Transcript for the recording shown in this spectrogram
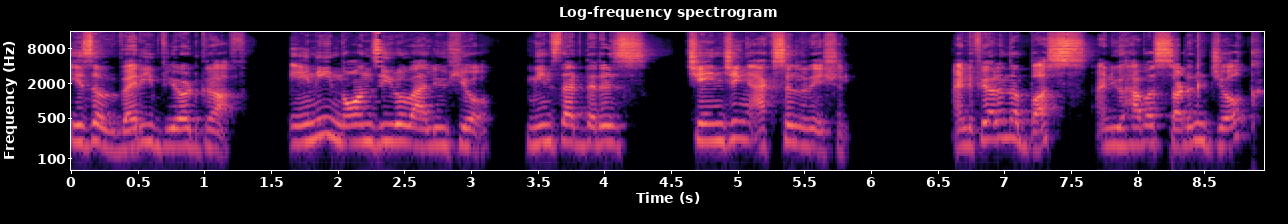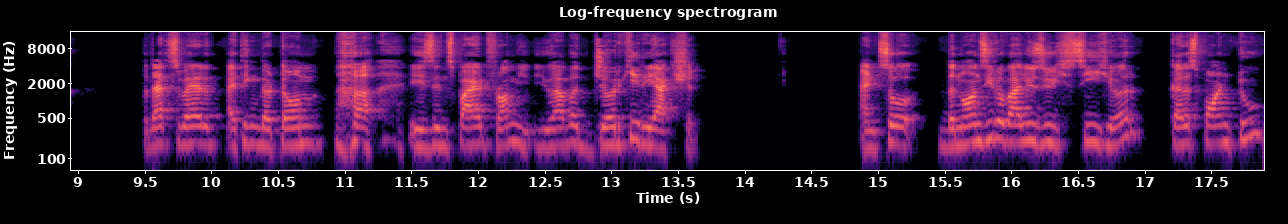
is a very weird graph. Any non-zero value here means that there is changing acceleration. And if you're in a bus and you have a sudden jerk, that's where I think the term is inspired from. You have a jerky reaction. And so the non-zero values you see here correspond to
